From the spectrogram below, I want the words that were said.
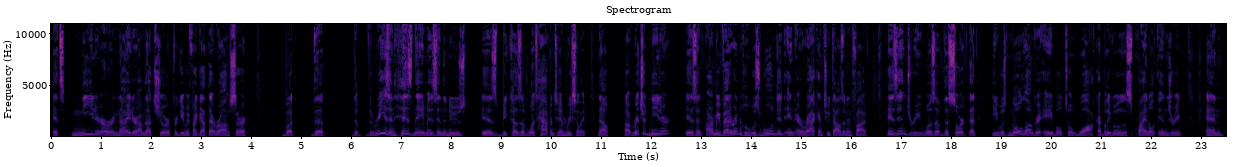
it's Nieder or Nieder. I'm not sure. Forgive me if I got that wrong, sir. But the the the reason his name is in the news is because of what's happened to him recently. Now, uh, Richard Nieder is an Army veteran who was wounded in Iraq in 2005. His injury was of the sort that he was no longer able to walk. I believe it was a spinal injury. And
